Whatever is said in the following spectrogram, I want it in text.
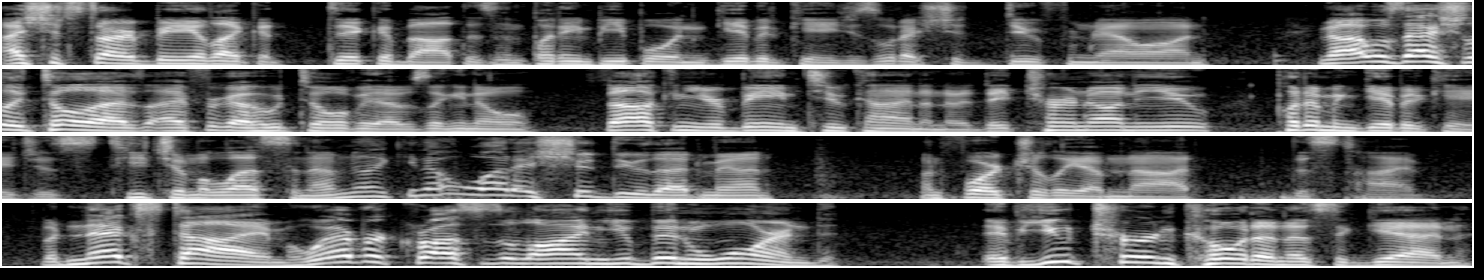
I should start being like a dick about this and putting people in gibbet cages. What I should do from now on. Know, I was actually told, I, I forgot who told me that. I was like, you know, Falcon, you're being too kind on it. They turn on you, put them in gibbet cages, teach them a lesson. I'm like, you know what? I should do that, man. Unfortunately, I'm not this time. But next time, whoever crosses the line, you've been warned. If you turn code on us again,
